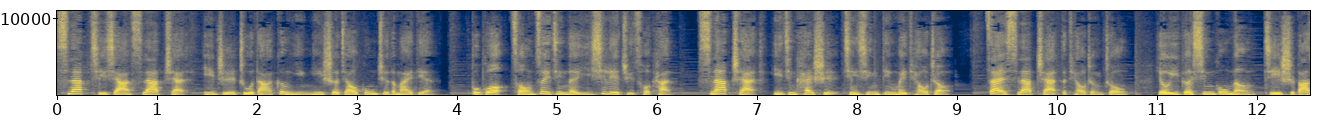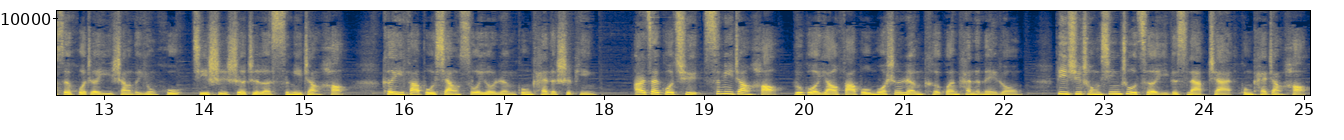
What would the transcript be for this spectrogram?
，Snap 旗下 Snapchat 一直主打更隐秘社交工具的卖点。不过，从最近的一系列举措看，Snapchat 已经开始进行定位调整。在 Snapchat 的调整中，有一个新功能，即十八岁或者以上的用户，即使设置了私密账号，可以发布向所有人公开的视频。而在过去，私密账号如果要发布陌生人可观看的内容，必须重新注册一个 Snapchat 公开账号。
